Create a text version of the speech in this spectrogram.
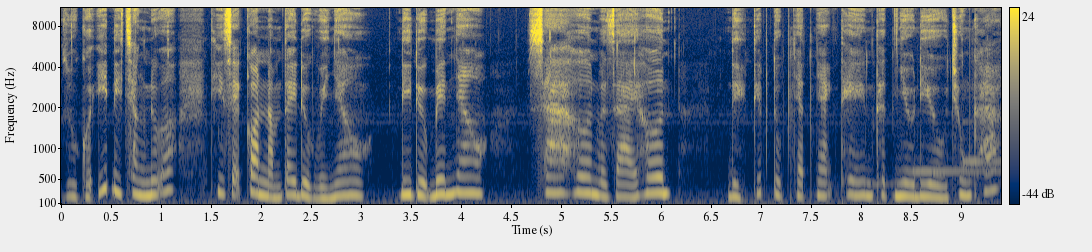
Dù có ít đi chăng nữa thì sẽ còn nắm tay được với nhau, đi được bên nhau, xa hơn và dài hơn, để tiếp tục nhặt nhạnh thêm thật nhiều điều chung khác.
